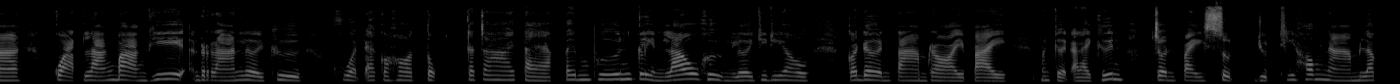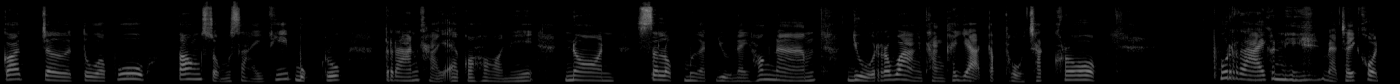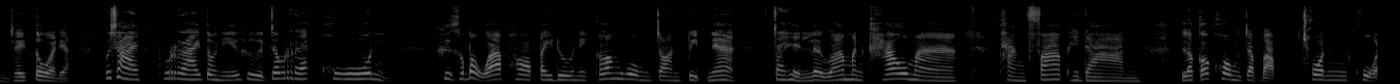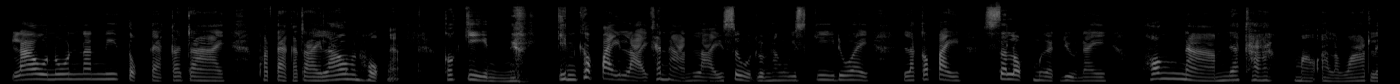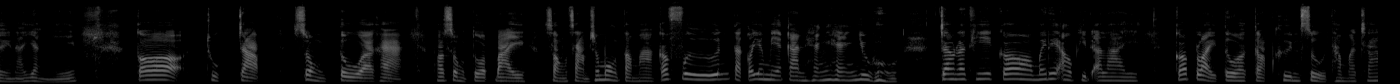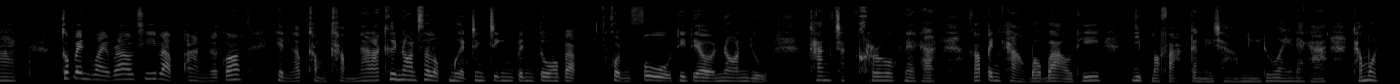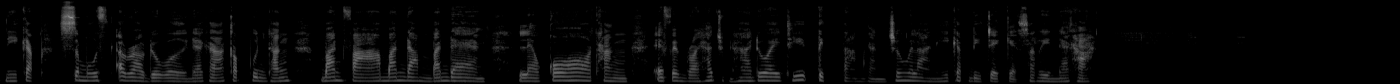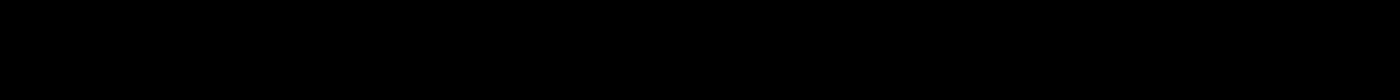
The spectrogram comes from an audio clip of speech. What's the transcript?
กวาดล้างบางที่ร้านเลยคือ ขวดแอลกอฮอล์ตกกระจายแตกเต็มพื้นกลิ่นเหล้าหึงเลยทีเดียว ก็เดินตามรอยไป มันเกิดอะไรขึ้น จนไปสุดหยุดที่ห้องน้ำแล้วก็เจอตัวผู้ ต้องสงสัยที่บุกรุกร้านขายแอลกอฮอล์นี้ นอนสลบเหมือดอยู่ในห้องน้ำอยู่ระหว่างถังขยะกับโถชักโครกผู้ร้ายคนนี้แหมใช้คนใช้ตัวเนี่ย ผู้ชายผู้ร้ายตัวนี้คือเจ้าแร็คคูนคือเขาบอกว่าพอไปดูในกล้องวงจรปิดเนี่ย จะเห็นเลยว่ามันเข้ามาทางฝ้าเพดาน แล้วก็คงจะแบบชนขวดเหล้านู่นนั่นนี่ตกแตกกระจาย พอแตกกระจายเหล้ามันหกอะ ก็กินกินเข้าไปหลายขนาดหลายสูตรรวมทั้งวิสกี้ด้วย แล้วก็ไปสลบเหมือดอยู่ใน ห้องน้ำนะคะ เมาอารวาสเลยนะอย่างนี้ ก็ถูกจับส่งตัวค่ะ พอส่งตัวไปสองสามชั่วโมงต่อมาก็ฟื้น แต่ก็ยังมีอาการแห้งๆอยู่ เจ้าหน้าที่ก็ไม่ได้เอาผิดอะไร ก็ปล่อยตัวกลับคืนสู่ธรรมชาติ ก็เป็น viral ที่แบบอ่าน แล้วก็เห็นแล้วขำๆน่ารักคือนอนสลบเหมือดจริง ๆ เป็นตัวแบบขนฟูทีเดียวนอนอยู่ข้างชักโครกนะคะ ก็เป็นข่าวเบาๆที่หยิบมาฝากกันในเช้านี้ด้วยนะคะ ทั้งหมดนี้กับ Smooth Around the World นะคะ ขอบคุณทั้งบ้านฟ้า บ้านดำ บ้านแดง แล้วก็ทาง FM 105.5 ด้วยที่ติดตามกันช่วงเวลานี้กับดีเจเกษรินนะคะ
